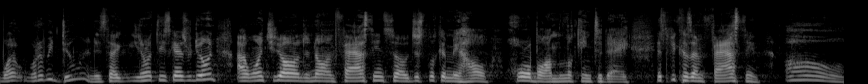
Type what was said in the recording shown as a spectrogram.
what, what are we doing? It's like, you know what these guys are doing? I want you all to know I'm fasting, so just look at me how horrible I'm looking today. It's because I'm fasting. Oh,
